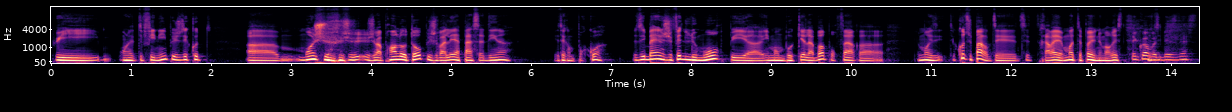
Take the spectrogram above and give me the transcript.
Puis on était fini. Puis je dis, écoute, euh, moi, je, je, je vais prendre l'auto, puis je vais aller à Pasadena. Il était comme, pourquoi? Je dis, ben, je fais de l'humour, puis euh, ils m'ont booké là-bas pour faire. Dit, de quoi tu parles? Tu travailles, moi, tu n'es pas un humoriste. C'est quoi Je votre dis, business?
